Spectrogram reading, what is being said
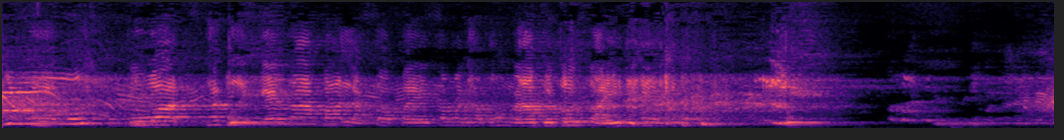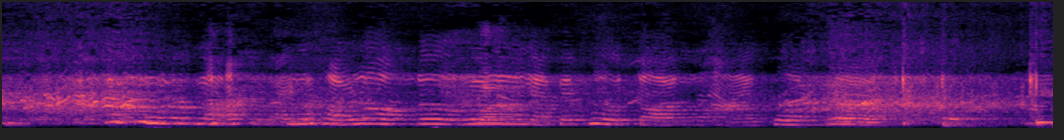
อยู่กูว่าถ้าเกิดแกสร้างบ้านหลังต่อไปต้องมาทำห้องน้ำบนต้นไทรแน่ กูน้ำลายไหล กูขอลองเด้อเวลาอย่าไปพูดตอนหนูอายคน เอ เด้อ อ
